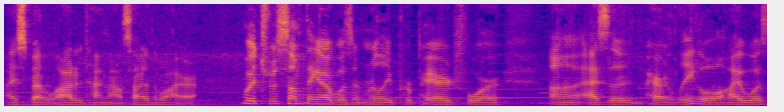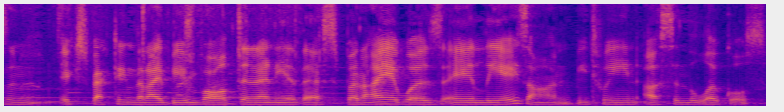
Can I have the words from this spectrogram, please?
I spent a lot of time outside of the wire, which was something I wasn't really prepared for uh, as a paralegal. I wasn't expecting that I'd be involved in any of this, but I was a liaison between us and the locals.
